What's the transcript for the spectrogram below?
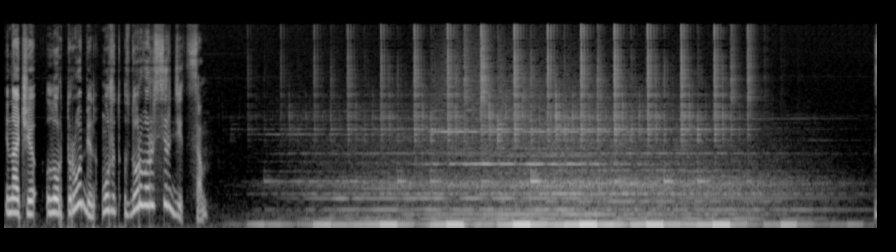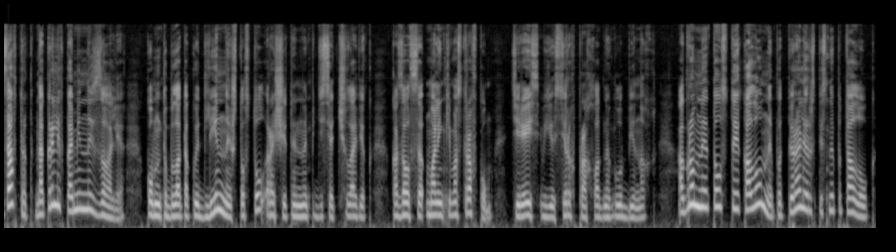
иначе лорд Робин может здорово рассердиться». Завтрак накрыли в каминной зале. Комната была такой длинной, что стол, рассчитанный на 50 человек, казался маленьким островком, теряясь в ее серых прохладных глубинах. Огромные толстые колонны подпирали расписной потолок.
